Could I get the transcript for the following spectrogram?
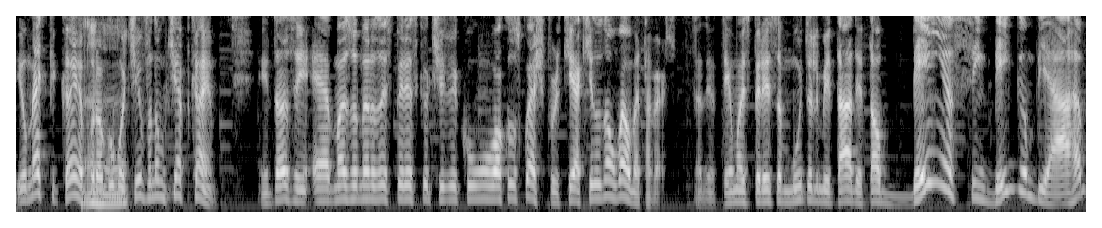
E o Mac Picanha, por uhum. algum motivo, não tinha picanha. Então, assim, é mais ou menos a experiência que eu tive com o Oculus Quest, porque aquilo não é o metaverso. Tem uma experiência muito limitada e tal, bem assim, bem gambiarra.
